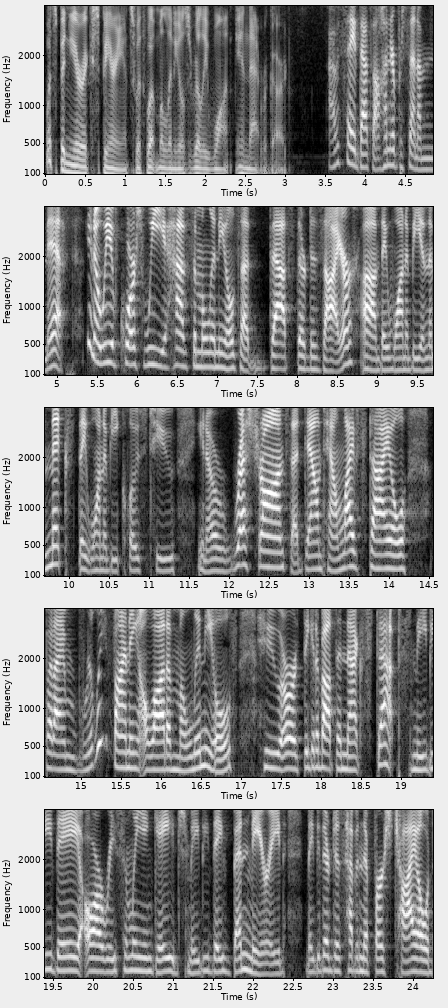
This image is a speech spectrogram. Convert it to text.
What's been your experience with what millennials really want in that regard? I would say that's 100% a myth. You know, we, of course, we have some millennials that that's their desire. Um, they want to be in the mix. They want to be close to, you know, restaurants, that downtown lifestyle. But I'm really finding a lot of millennials who are thinking about the next steps. Maybe they are recently engaged. Maybe they've been married. Maybe they're just having their first child.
